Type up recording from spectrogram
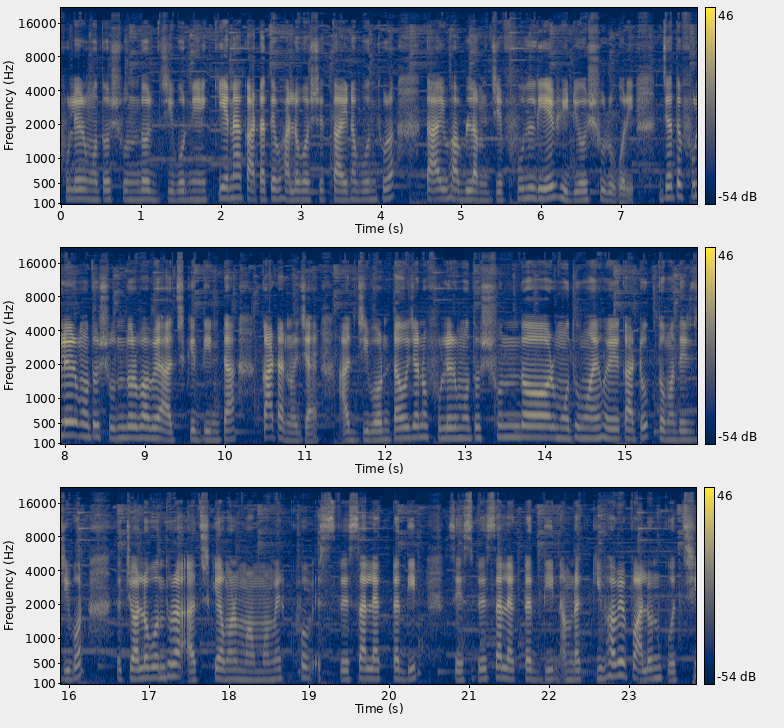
ফুলের মতো সুন্দর জীবন নিয়ে কে না কাটাতে ভালোবাসে তাই না বন্ধুরা? তাই ভাবলাম যে ফুল দিয়ে ভিডিও শুরু করি, যাতে ফুলের মতো সুন্দরভাবে আজকের দিনটা কাটানো যায়। আর জীবনটাও যেন ফুলের মতো সুন্দর, মধুময় হয়ে কাটুক তোমাদের জীবন। তো চলো বন্ধুরা, আজকে আমার মাম্মামের খুব স্পেশাল একটা দিন। সেই স্পেশাল একটা দিন আমরা কীভাবে পালন করছি,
